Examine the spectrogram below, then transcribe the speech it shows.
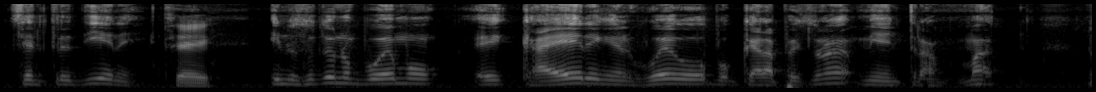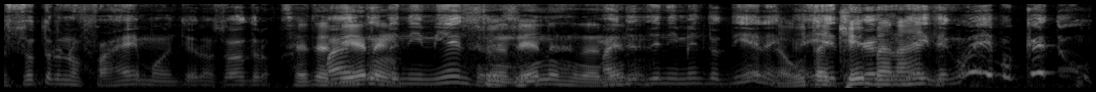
se entretiene. Sí. Y nosotros no podemos eh, caer en el juego porque a las personas, mientras más nosotros nos fajemos entre nosotros, Se más entretienen. entretenimiento, Se se más entretienen. entretenimiento tienen. Le gusta el chisme a la me gente. dicen, oye, ¿por qué tú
